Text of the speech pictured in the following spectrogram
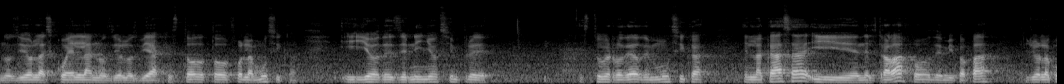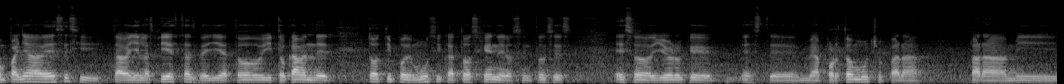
nos dio la escuela, nos dio los viajes, todo, todo fue la música. Y yo desde niño siempre estuve rodeado de música en la casa y en el trabajo de mi papá. Yo lo acompañaba a veces y estaba ahí en las fiestas, veía todo y tocaban de todo tipo de música, todos géneros. Entonces eso yo creo que este, me aportó mucho para, para mi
